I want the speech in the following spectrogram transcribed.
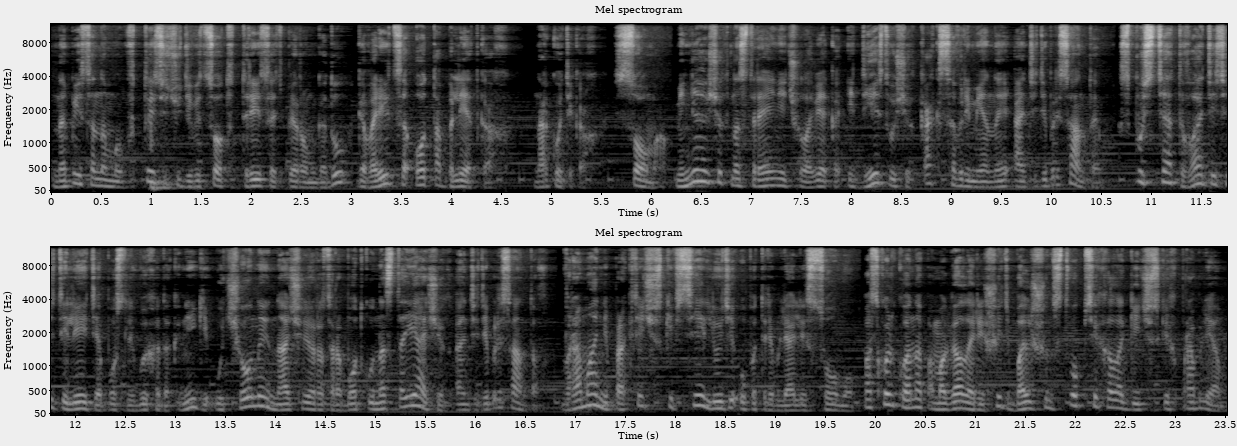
написанном в 1931 году, говорится о таблетках, наркотиках, сома, меняющих настроение человека и действующих как современные антидепрессанты. Спустя два десятилетия после выхода книги ученые начали разработку настоящих антидепрессантов. В романе практически все люди употребляли сому, поскольку она помогала решить большинство психологических проблем.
